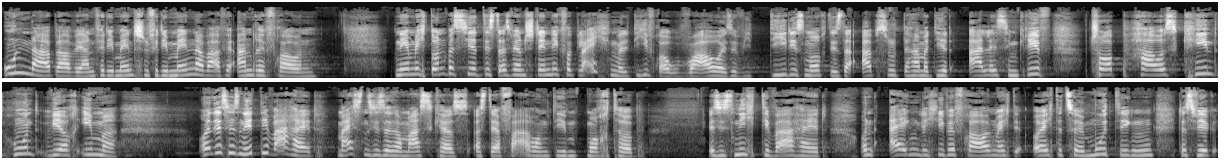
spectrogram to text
unnahbar werden für die Menschen, für die Männer, auch für andere Frauen. Nämlich dann passiert ist, dass wir uns ständig vergleichen, weil die Frau, wow, also wie die das macht, ist der absolute Hammer. Die hat alles im Griff. Job, Haus, Kind, Hund, wie auch immer. Und es ist nicht die Wahrheit. Meistens ist es eine Maske aus, aus der Erfahrung, die ich gemacht habe. Es ist nicht die Wahrheit. Und eigentlich, liebe Frauen, möchte ich euch dazu ermutigen, dass wir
